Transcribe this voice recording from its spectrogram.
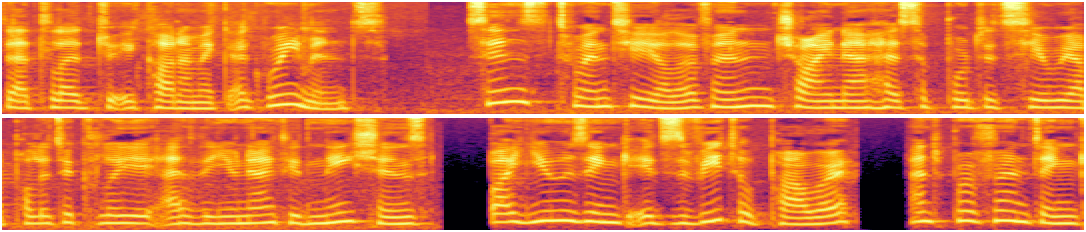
that led to economic agreements. Since 2011, China has supported Syria politically at the United Nations by using its veto power and preventing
